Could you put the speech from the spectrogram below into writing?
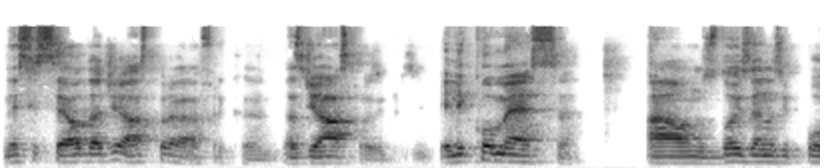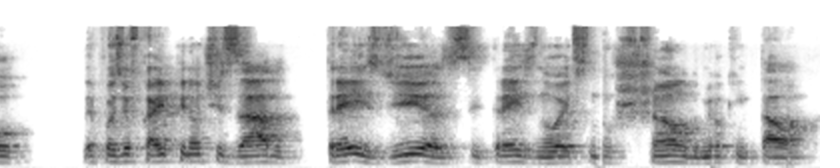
nesse céu da diáspora africana, das diásporas, inclusive. Ele começa há uns dois anos e pouco, depois de eu ficar hipnotizado três dias e três noites no chão do meu quintal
